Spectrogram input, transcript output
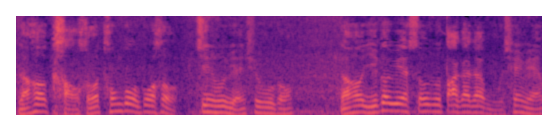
然后考核通过过后进入园区务工，然后一个月收入大概在五千元。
